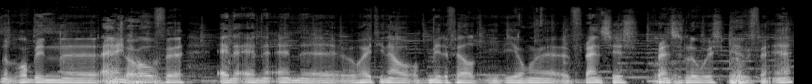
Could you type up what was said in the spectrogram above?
Robin eh, Eindhoven... en, en, en eh, hoe heet hij nou op het middenveld, die, die jongen eh, Francis, Francis Lewis. Lewis Fran- ja.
